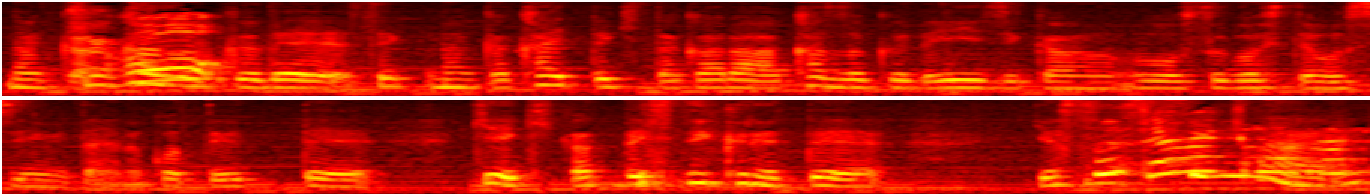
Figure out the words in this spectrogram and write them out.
なんか家族でせなんか帰ってきたから家族でいい時間を過ごしてほしいみたいなこと言ってケーキ買ってきてくれて優しすぎない？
